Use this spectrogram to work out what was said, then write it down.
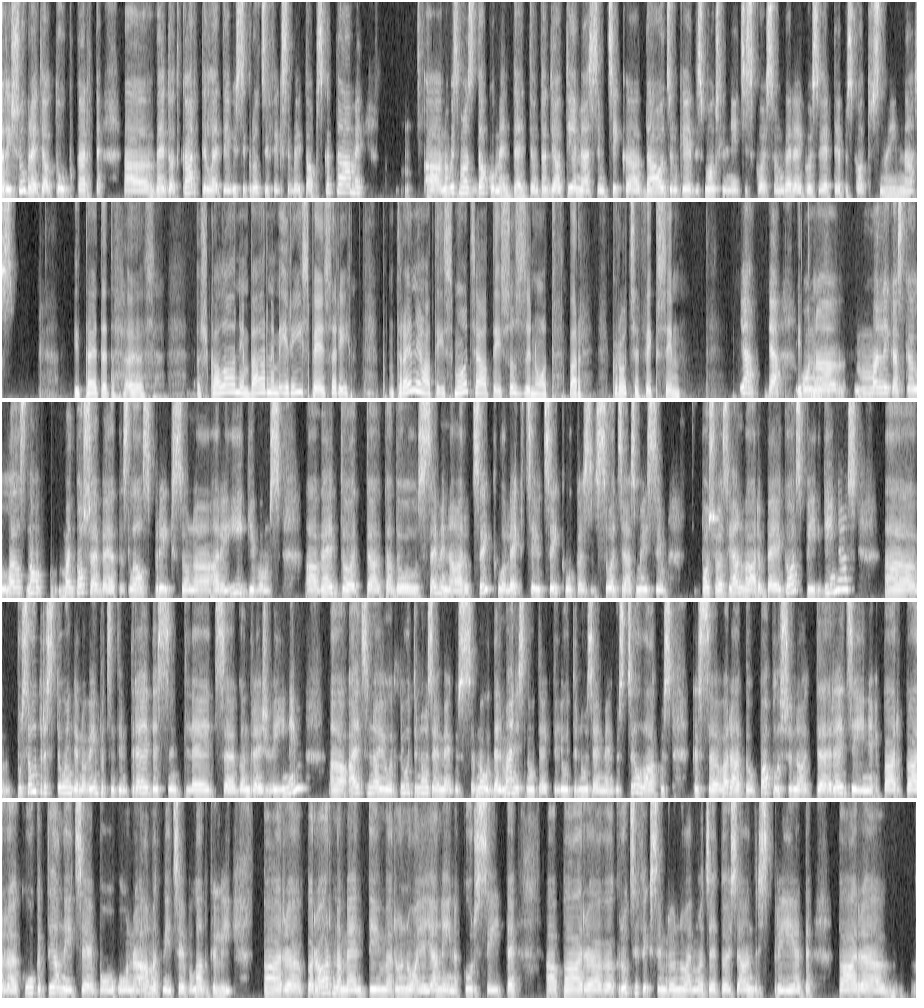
arī šobrīd jau tūpa karte, uh, veidot karti, lai tie visi krucifiksi būtu apskatāmi, nu, vismaz dokumentēti, un tad jau tiemēsim, cik daudz un kādas mākslinieciskos un garīgos vērtības katrs no viņiem nes. Tātad skolānim bērnam ir īspējas arī trenētīs, mocētīs, uzzinot par krucifiksim Jā, jā. un uh, man liekas, ka liels, nu, man pašai bija tas liels prieks un uh, arī īgivums uh, veidot uh, tādu semināru ciklu, lekciju ciklu, kas sociās mīsim pašos janvāra beigās, pīkdiņos, pusotra stunda no 11.30 līdz gandrīz vīnim, aicinājot ļoti nozīmīgus, nu, daļ manis noteikti ļoti nozīmīgus cilvēkus, kas varētu paplašinot redzīni par, par kūka tilnīcību un amatnīcību latgalī. Par, par ornamentiem runāja Janīna Kursīte, Par krucifiksiem runāja mocētojs Andris Priede, par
